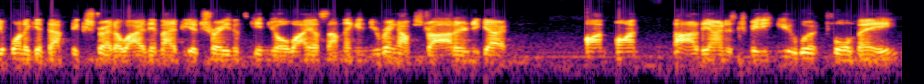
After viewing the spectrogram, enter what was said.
you want to get that fixed straight away. There may be a tree that's in your way or something, and you ring up Strata and you go, "I'm I'm part of the owners committee. You work for me.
